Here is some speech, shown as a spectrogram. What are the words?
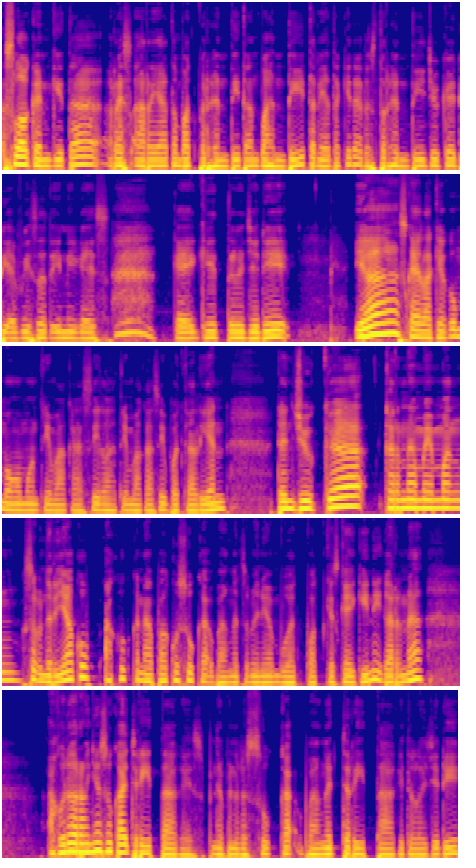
slogan kita rest area tempat berhenti tanpa henti ternyata kita harus terhenti juga di episode ini guys. Kayak gitu. Jadi ya sekali lagi aku mau ngomong terima kasih lah. Terima kasih buat kalian dan juga karena memang sebenarnya aku aku kenapa aku suka banget sebenarnya buat podcast kayak gini karena aku tuh orangnya suka cerita guys. Bener-bener suka banget cerita gitu loh. Jadi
